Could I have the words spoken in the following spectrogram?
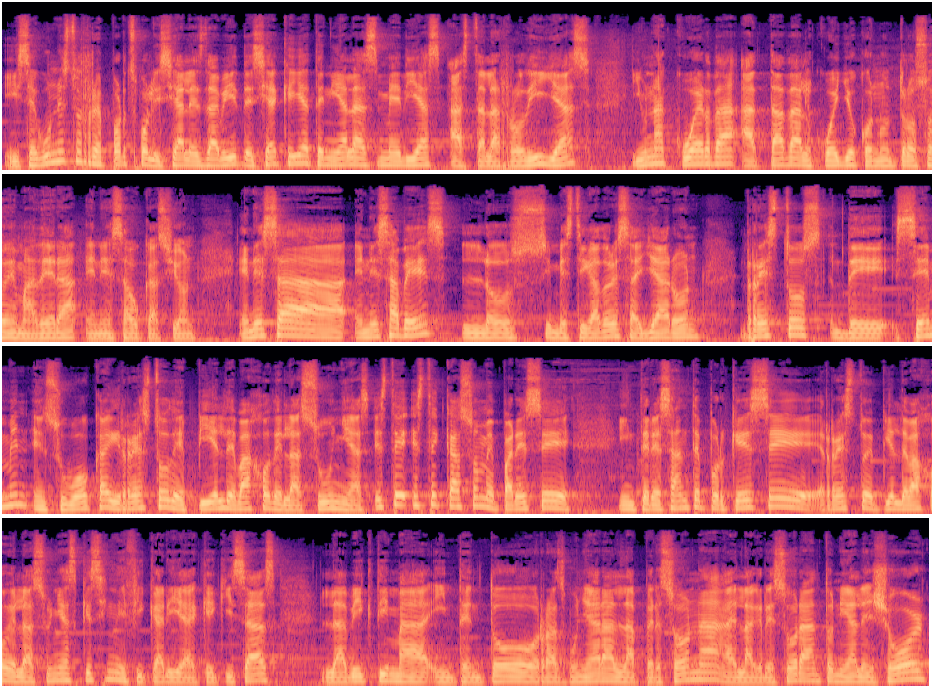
Y según estos reportes policiales, David decía que ella tenía las medias hasta las rodillas y una cuerda atada al cuello con un trozo de madera en esa ocasión. En esa, en esa vez, los investigadores hallaron restos de semen en su boca y resto de piel debajo de las uñas. Este, este caso me parece interesante porque ese resto de piel debajo de las uñas, ¿qué significaría? Que quizás la víctima intentó rasguñar a la persona, al agresor Anthony Allen Shore.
